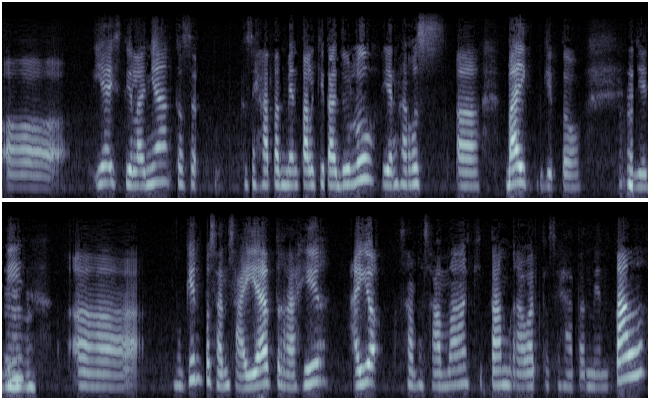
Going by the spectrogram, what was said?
uh, ya istilahnya kese- kesehatan mental kita dulu yang harus uh, baik begitu jadi uh, mungkin pesan saya terakhir, ayo sama-sama kita merawat kesehatan mental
